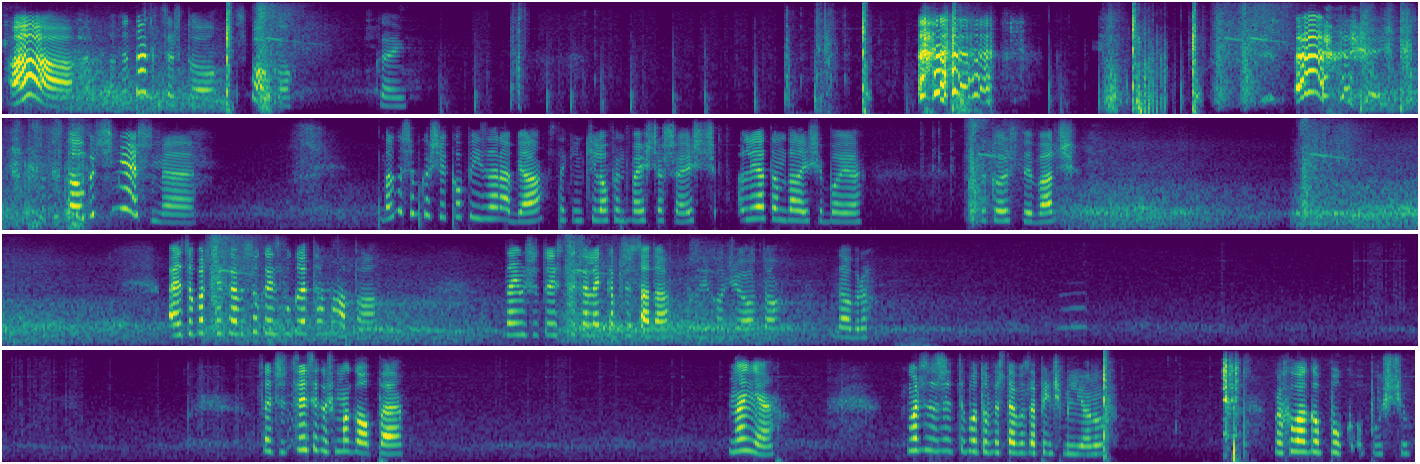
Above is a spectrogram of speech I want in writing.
A, a ty tak chcesz to. Spoko. Okej. Ej! Przestało być śmieszne. Bardzo szybko się kopie i zarabia z takim kilofem 26, ale ja tam dalej się boję wykorzystywać. Ale zobaczcie jaka wysoka jest w ogóle ta mapa. Wydaje mi się, że to jest taka lekka przesada, jeżeli chodzi o to. Dobra. Słuchajcie, czy to jest jakoś mega OP? No nie. Może, że typu to wystawił za 5 milionów. No chyba go Bóg opuścił.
